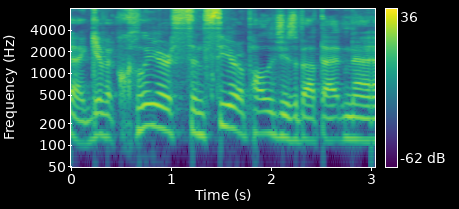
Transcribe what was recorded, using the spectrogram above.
uh, give a clear, sincere apologies about that. And uh,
